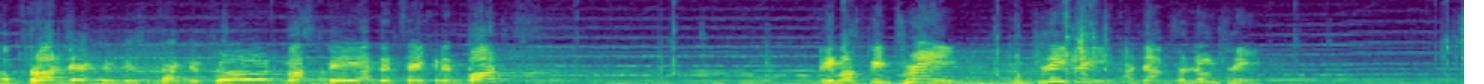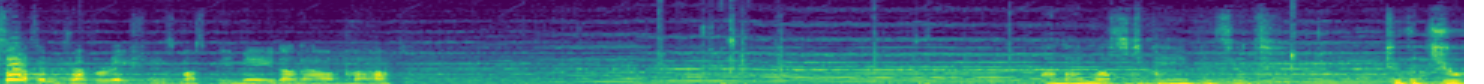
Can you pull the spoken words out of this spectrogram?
A project of this magnitude must be undertaken at once. They must be drained completely and absolutely. Certain preparations must be made on our part. I must pay a visit to the jeweler.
